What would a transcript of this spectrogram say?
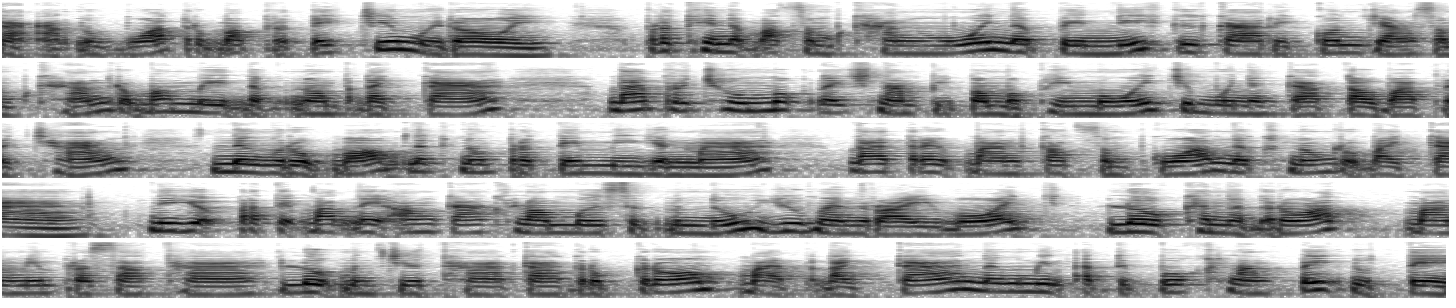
ការអនុវត្តរបស់ប្រទេសជាង100ប្រធានបទសំខាន់មួយនៅពេលនេះគឺការរិះគន់យ៉ាងសំខាន់របស់មេដឹកនាំផ្ដាច់ការ ដែលប្រឈមមុខនៅឆ្នាំ2021ជាមួយនឹងការតវ៉ាប្រឆាំងនឹងរបបនៅក្នុងប្រទេសមីយ៉ាន់ម៉ាដែលត្រូវបានកត់សម្គាល់នៅក្នុងរបាយការណ៍នាយកប្រតិបត្តិនៃអង្គការឃ្លាំមើលសិទ្ធិមនុស្ស Human Rights Watch លោក Kenneth Roth បានមានប្រសាសន៍ថាលោកមិនជឿថាការគ្រប់គ្រងបែបផ្ដាច់ការនឹងមានឥទ្ធិពលខ្លាំងពេកនោះទេ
